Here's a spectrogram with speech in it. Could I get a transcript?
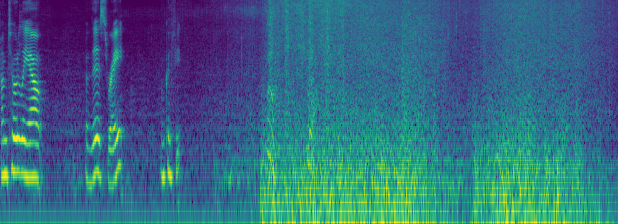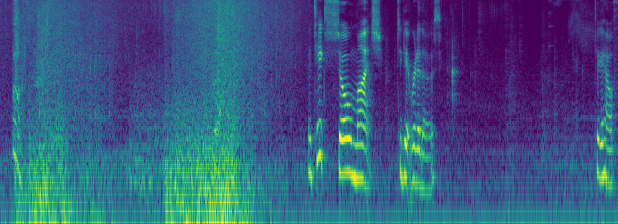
I'm totally out of this, right? I'm confused. It takes so much to get rid of those. Take a health.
